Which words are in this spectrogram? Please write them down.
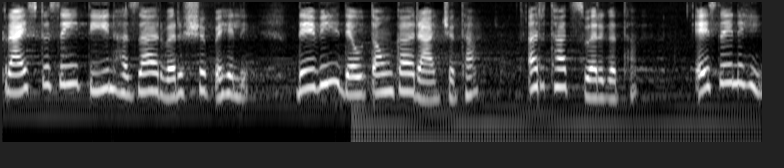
क्राइस्ट से तीन हज़ार वर्ष पहले देवी देवताओं का राज्य था, अर्थात स्वर्ग था। ऐसे नहीं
